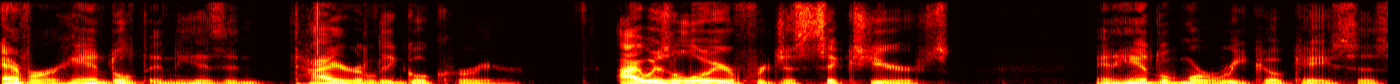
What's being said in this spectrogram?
ever handled in his entire legal career. I was a lawyer for just six years and handled more RICO cases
